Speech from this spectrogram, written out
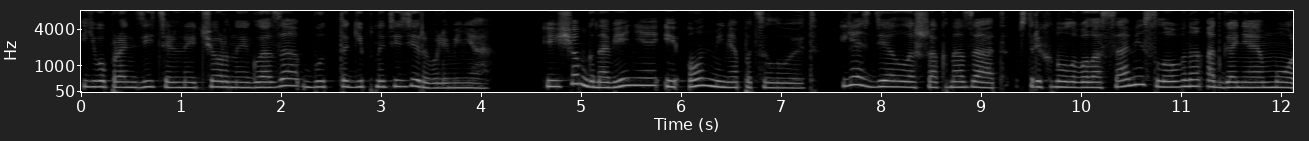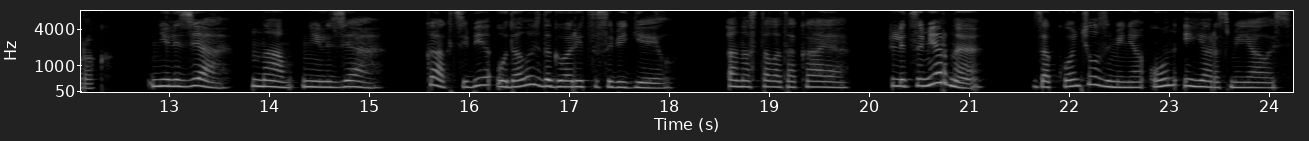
Его пронзительные черные глаза будто гипнотизировали меня. Еще мгновение, и он меня поцелует. Я сделала шаг назад, встряхнула волосами, словно отгоняя морок. «Нельзя! Нам нельзя!» «Как тебе удалось договориться с Эбигейл?» Она стала такая... «Лицемерная?» Закончил за меня он, и я рассмеялась.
